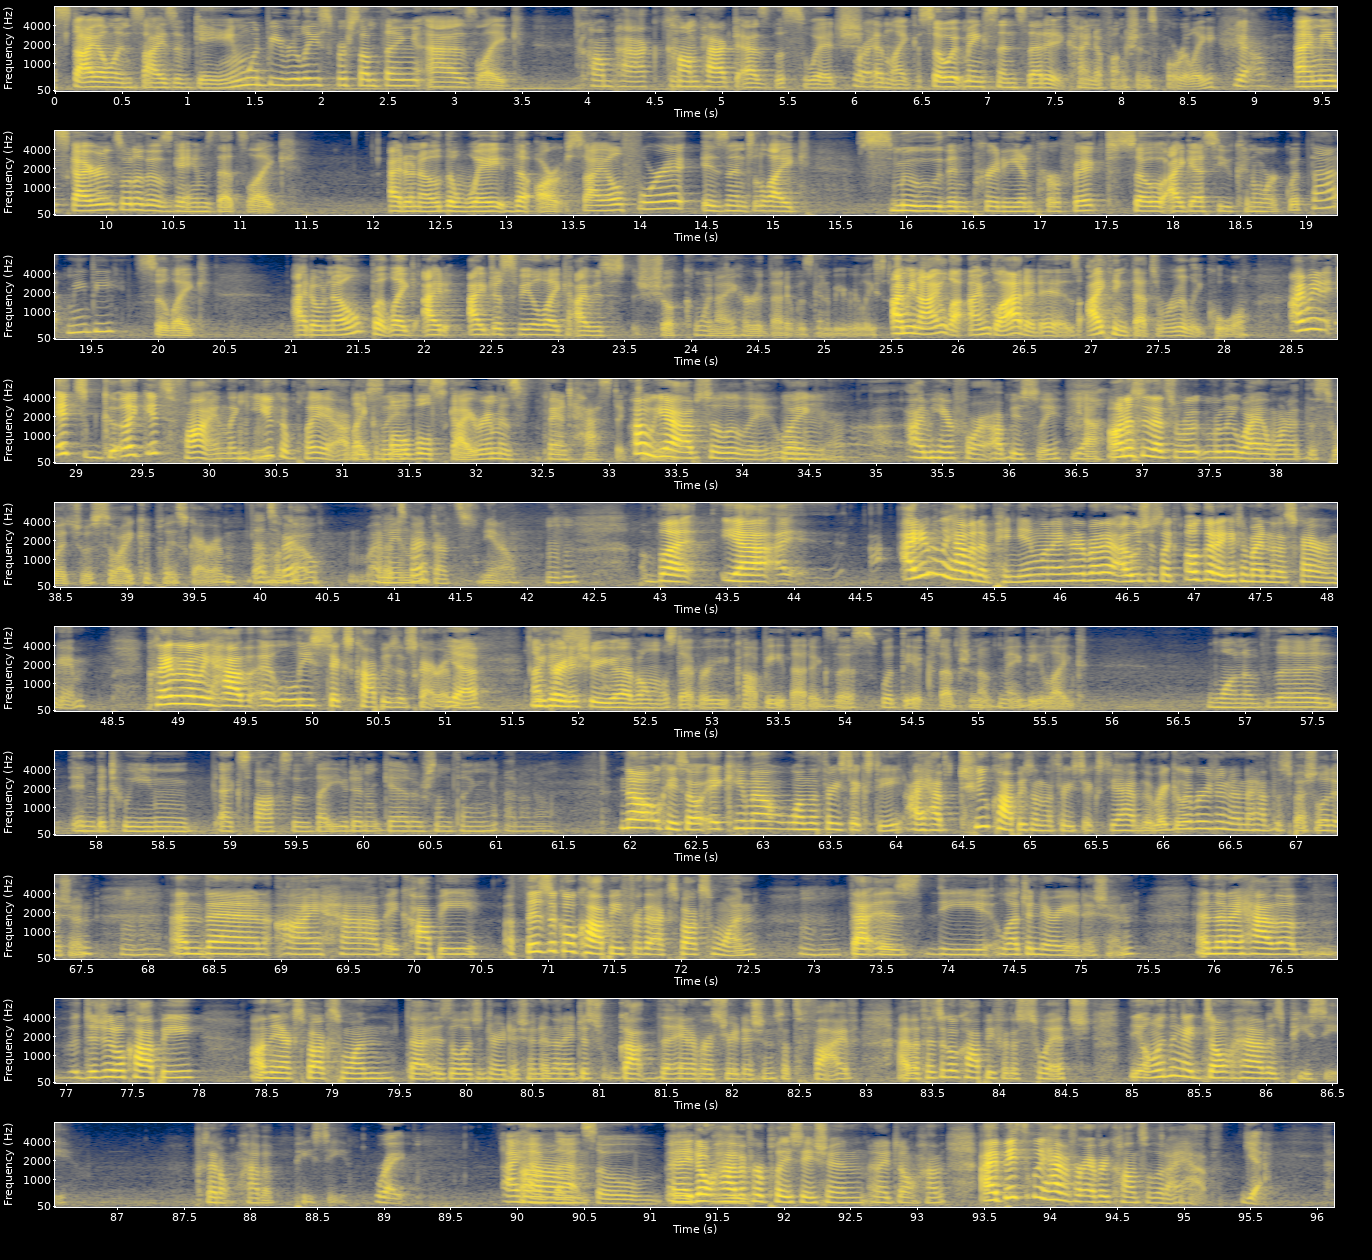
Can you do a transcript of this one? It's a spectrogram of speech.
style and size of game would be released for something as like Compact. compact as the Switch. Right. And like, so it makes sense that it kind of functions poorly. yeah. I mean, Skyrim's one of those games that's like, I don't know, the way the art style for it isn't like smooth and pretty and perfect. So I guess you can work with that maybe. So like, I don't know, but like I I just feel like I was shook when I heard that it was going to be released. I mean, I I'm glad it is. I think that's really cool. I mean, it's good. Like it's fine. Like mm-hmm. you can play it. Like mobile Skyrim is fantastic. Oh me. yeah, absolutely. Mm-hmm. Like uh, I'm here for it. Obviously. Yeah. Honestly, that's re- really why I wanted the Switch was so I could play Skyrim That's fair. go. I That's mean, fair. like that's you know. Mm-hmm. But yeah, I I didn't really have an opinion when I heard about it. I was just like, oh, good, I get to buy another Skyrim game because I literally have at least six copies of Skyrim. Yeah. I'm pretty sure you have almost every copy that exists, with the exception of maybe like one of the in between Xboxes that you didn't get or something. I don't know. No, okay, so it came out on the 360. I have two copies on the 360. I have the regular version and I have the special edition. Mm-hmm. And then I have a copy, a physical copy for the Xbox One. Mm-hmm. That is the legendary edition. And then I have a, a digital copy on the Xbox One that is the legendary edition. And then I just got the anniversary edition, so that's five. I have a physical copy for the Switch. The only thing I don't have is PC because I don't have a PC. Right. I have that, so Um, And I don't have you- it for PlayStation, and I don't have. I basically have it for every console that I have. Yeah.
